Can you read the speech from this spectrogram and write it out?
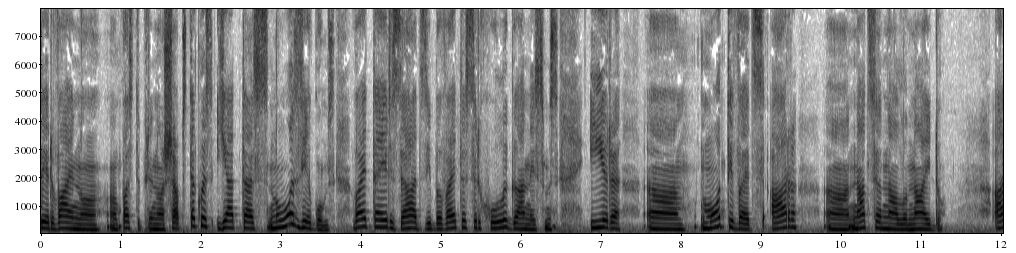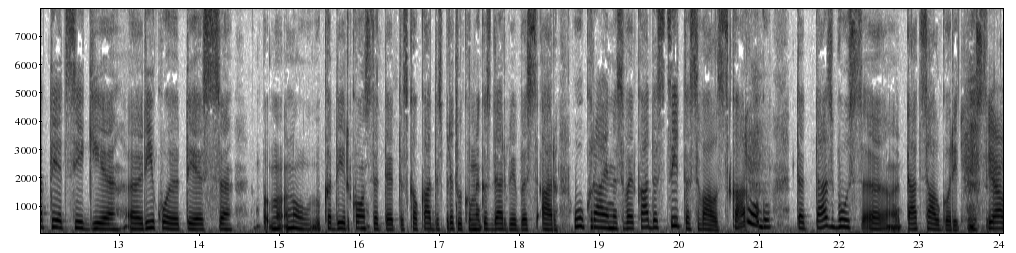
ir vai nu pastiprinošs apstākļus, ja tas noziegums, vai tā ir zādzība, vai tas ir huligānisms, ir uh, motivēts ar uh, nacionālu naidu attiecīgi eh, rīkojoties, eh, nu, kad ir konstatētas kaut kādas pretlikumīgas darbības ar Ukrainas vai kādas citas valsts karogu, tad tas būs eh, tāds algoritms. Jā,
